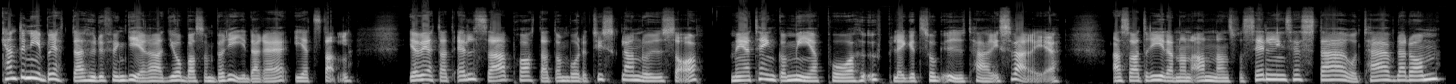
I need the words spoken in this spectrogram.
Kan inte ni berätta hur det fungerar att jobba som beridare i ett stall? Jag vet att Elsa pratat om både Tyskland och USA, men jag tänker mer på hur upplägget såg ut här i Sverige. Alltså att rida någon annans försäljningshästar och tävla dem.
